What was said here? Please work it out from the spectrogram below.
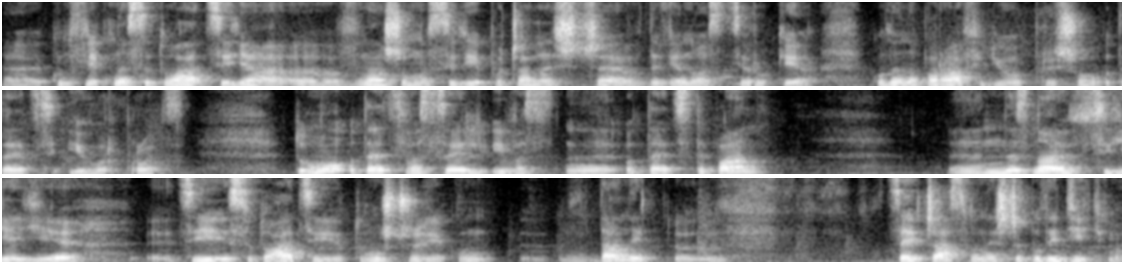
Е, Конфліктна ситуація е, в нашому селі почалася ще в 90-ті роки, коли на парафію прийшов отець Ігор Проць. Тому отець Василь і е, отець Степан не знають цієї, цієї ситуації, тому що як в даний в цей час вони ще були дітьми.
